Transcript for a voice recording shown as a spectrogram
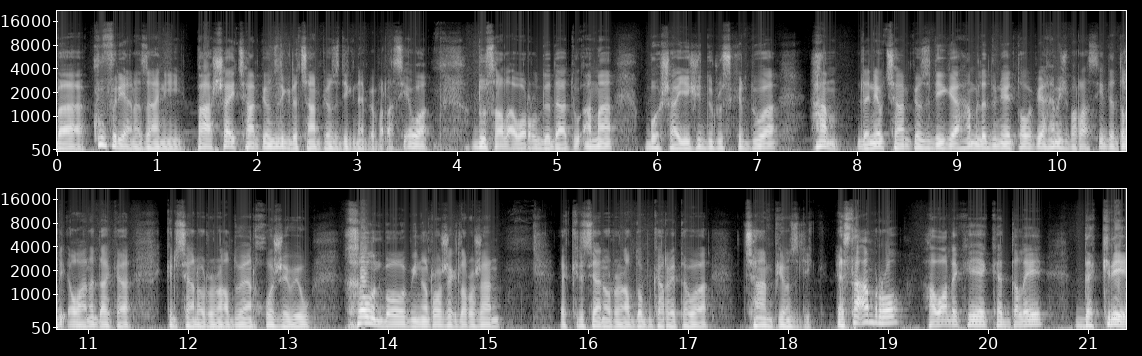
بە کوفریان ئەزانی پاشای چامپیۆنز لیگ لە چامپیۆنز لیگ نەبێ بەڕاستی ئەوە دوو ساڵە ئەوە ڕوو دەدات و ئەمە بۆشاییەکی دروست کردووە هەم لە نێو چامپیۆنز لیگە هەم لە دنیای تۆپی هەمیش بەڕاستی لە دڵی ئەوانەدا کە کریسیانۆ ڕۆناڵدۆیان خۆشەوێ و خەون بەوە بینن ڕۆژێک لە ڕۆژان کریسیانۆ ڕۆناڵدۆ بگەڕێتەوە چامپیۆنز لیگ ئێستا ئەمڕۆ هەواڵێک هەیە کە دەڵێ دەکرێ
